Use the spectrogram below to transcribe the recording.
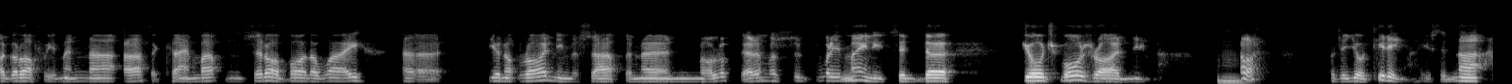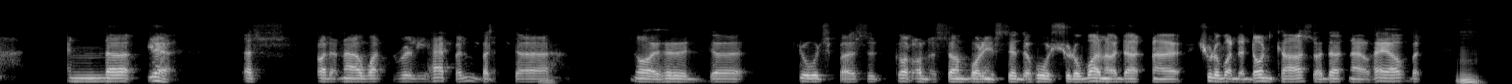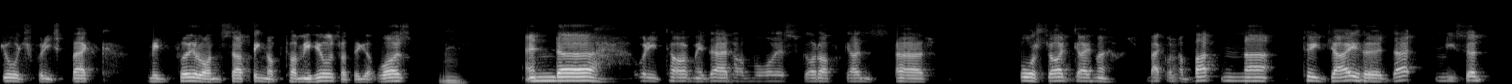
I got off him, and uh, Arthur came up and said, "Oh, by the way, uh, you're not riding him this afternoon." I looked at him. I said, "What do you mean?" He said, uh, "George Moore's riding him." Mm. Oh, I said, "You're kidding." He said, "Nah," and uh, yeah, that's I don't know what really happened, but uh, I heard uh, George supposed to got onto somebody and said the horse should have won. I don't know. Should have won the Doncaster. I don't know how, but Mm. George finished back mid on something of Tommy Hills, I think it was. Mm. And uh, when he told me that, I more or less got off guns. Uh, Forsyth gave me back on the button. Uh, TJ heard that and he said,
